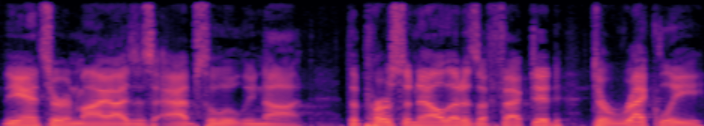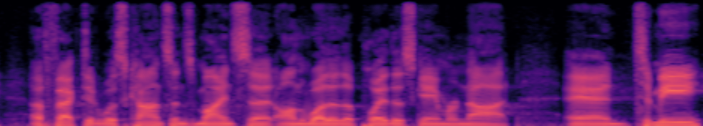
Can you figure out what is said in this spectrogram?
The answer in my eyes is absolutely not. The personnel that is affected directly affected Wisconsin's mindset on whether to play this game or not. And to me,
